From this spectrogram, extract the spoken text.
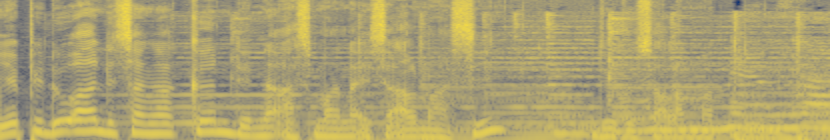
Yepi doa disangaken Dina asmana Isa Almasih juru salamat dunia.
